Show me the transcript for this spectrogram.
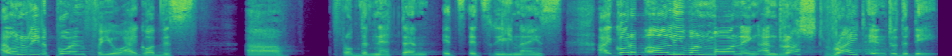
I want to read a poem for you. I got this uh, from the net and it's, it's really nice. I got up early one morning and rushed right into the day.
